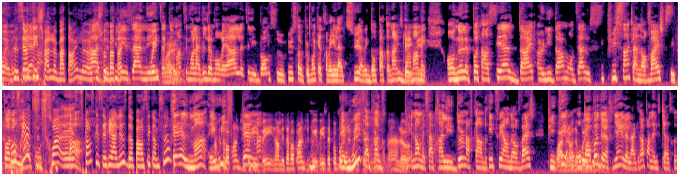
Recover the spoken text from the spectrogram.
ouais, c'est un de tes chevals de bataille, là, un de Ah, tes chevaux de depuis bataille. des années, Oui. exactement. Ouais. Tu sais, moi, la ville de Montréal, tu sais, les bornes sur rue, c'est un peu moi qui ai travaillé là-dessus avec d'autres partenaires, évidemment, mais- mais... on a le potentiel d'être un leader mondial aussi puissant que la Norvège, c'est pas Pour vrai, tu, tu crois, euh, Ah, tu penses que c'est réaliste de penser comme ça? tellement, et Non, mais oui, ça va prendre du tellement. privé. Non, mais ça va prendre du privé. C'est pas Ben juste oui, ça prend du-. Ben non, mais ça prend les deux, Marc-André, tu sais, en Norvège. Puis, Ouais, tu sais, mais on on, parle pas de rien, là, la grappe en, électrification-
